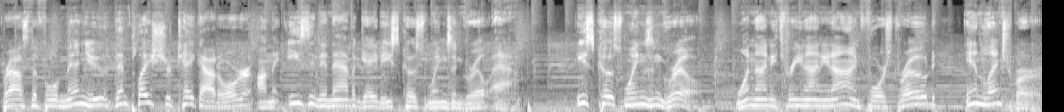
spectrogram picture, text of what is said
Browse the full menu, then place your takeout order on the easy to navigate East Coast Wings and Grill app. East Coast Wings and Grill, 19399 Forest Road in Lynchburg.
